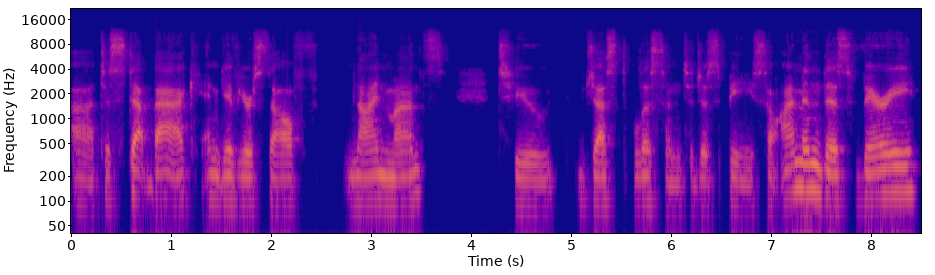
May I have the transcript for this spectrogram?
uh, to step back and give yourself nine months to just listen, to just be. So I'm in this very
